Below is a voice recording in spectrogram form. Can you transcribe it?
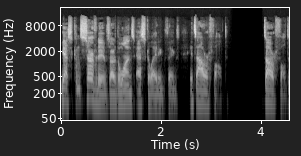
Yes, conservatives are the ones escalating things. It's our fault. It's our fault.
